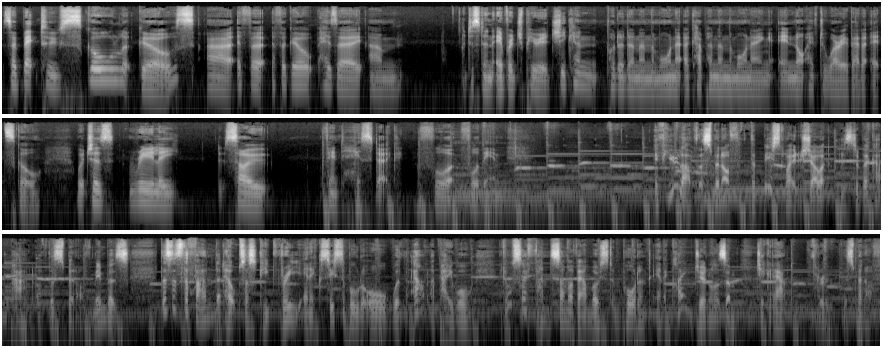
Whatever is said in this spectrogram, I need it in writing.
So back to school girls, uh, if a if a girl has a um, just an average period, she can put it in in the morning, a cup in in the morning, and not have to worry about it at school, which is really so fantastic for for them. If you love the Spinoff, the best way to show it is to become part of the Spinoff members. This is the fund that helps us keep free and accessible to all without a paywall. It also funds some of our most important and acclaimed journalism. Check it out through the Spinoff.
